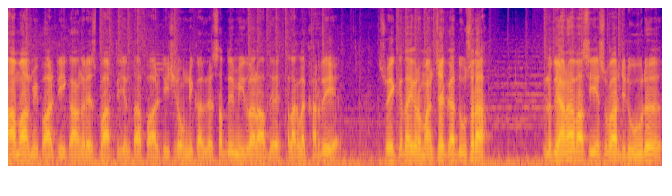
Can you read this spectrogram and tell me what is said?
ਆਮ ਆਦਮੀ ਪਾਰਟੀ, ਕਾਂਗਰਸ, ਭਾਰਤੀ ਜਨਤਾ ਪਾਰਟੀ, ਸ਼੍ਰੋਮਣੀ ਅਕਾਲੀ ਦਲ, ਸਭ ਦੇ ਉਮੀਦਵਾਰ ਆਪਦੇ ਅਲੱਗ-ਅਲੱਗ ਖੜ ਰਹੇ ਆ। ਸੋ ਇੱਕ ਤਾਂ ਇੱਕ ਰੋਮਾਂਚਕ ਆ, ਦੂਸਰਾ ਲੁਧਿਆਣਾ ਵਾਸੀ ਇਸ ਵਾਰ ਜ਼ਰੂਰ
